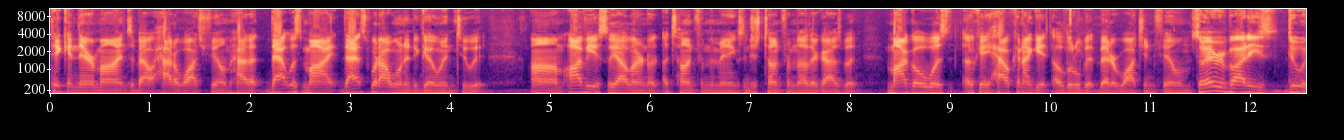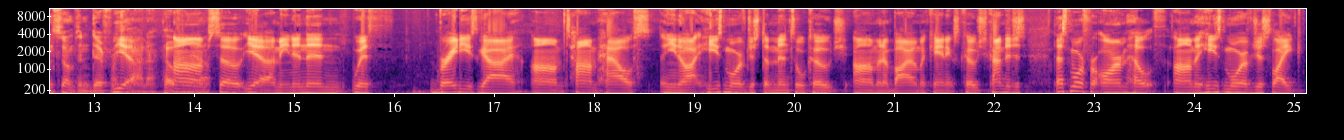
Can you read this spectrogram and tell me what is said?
picking their minds about how to watch film. How to that was my that's what I wanted to go into it. Um, obviously, I learned a, a ton from the Mannings and just a ton from the other guys. But my goal was, okay, how can I get a little bit better watching film? so everybody's doing something different Yeah. kind of helping um. So yeah, I mean, and then with Brady's guy, um, Tom House, you know, he's more of just a mental coach um, and a biomechanics coach. Kind of just that's more for arm health, um, and he's more of just like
